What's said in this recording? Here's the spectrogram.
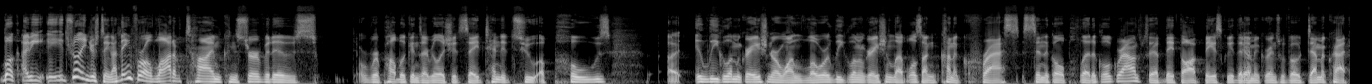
Look, I mean, it's really interesting. I think for a lot of time, conservatives, or Republicans, I really should say, tended to oppose uh, illegal immigration or on lower legal immigration levels on kind of crass, cynical political grounds. That they thought basically that yep. immigrants would vote Democrat.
